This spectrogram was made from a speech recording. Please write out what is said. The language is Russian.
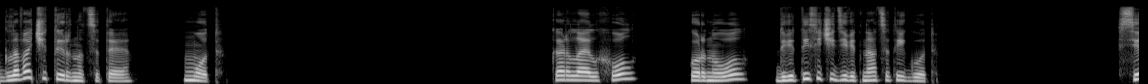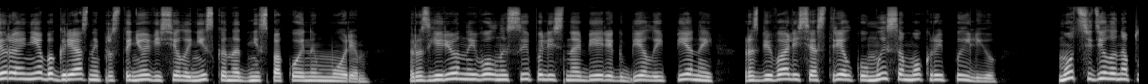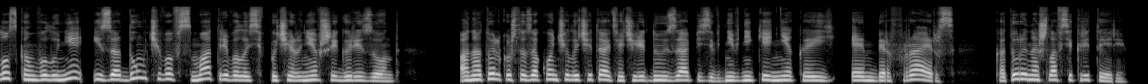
Глава 14. Мод. Карлайл Холл, Корнуолл, 2019 год. Серое небо грязной простынёй висело низко над неспокойным морем. Разъяренные волны сыпались на берег белой пеной, разбивались о стрелку мыса мокрой пылью. Мод сидела на плоском валуне и задумчиво всматривалась в почерневший горизонт — она только что закончила читать очередную запись в дневнике некой Эмбер Фрайерс, который нашла в секретере.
